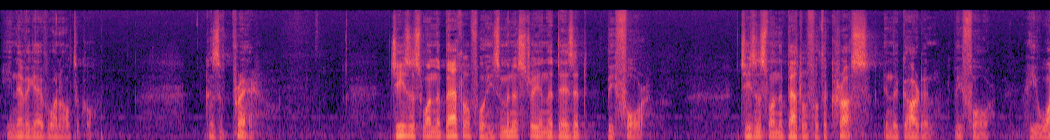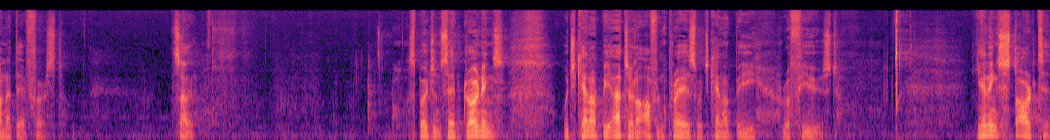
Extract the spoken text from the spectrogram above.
He never gave one altar call because of prayer. Jesus won the battle for his ministry in the desert before Jesus won the battle for the cross in the garden before. He won it there first. So, Spurgeon said, Groanings which cannot be uttered are often prayers which cannot be refused. Getting started.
